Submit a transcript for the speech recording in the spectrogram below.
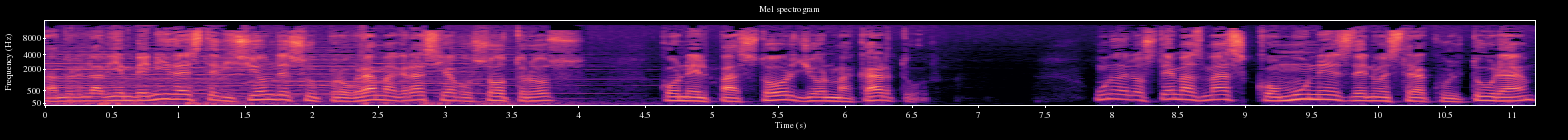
dándole la bienvenida a esta edición de su programa Gracias a vosotros con el pastor John MacArthur. Uno de los temas más comunes de nuestra cultura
